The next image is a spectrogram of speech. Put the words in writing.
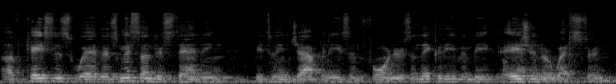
of cases where there's misunderstanding between Japanese and foreigners, and they could even be Asian or Western.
